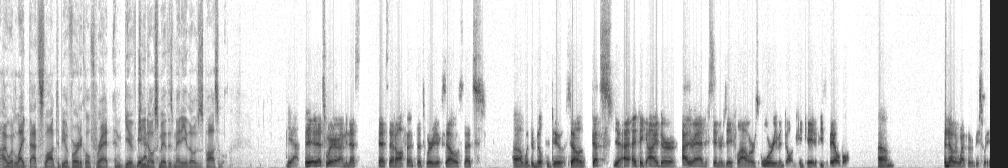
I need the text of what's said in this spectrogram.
I would like that slot to be a vertical threat and give yeah. Geno Smith as many of those as possible. Yeah, that's where I mean that's that's that offense. That's where he excels. That's uh, what they're built to do. So that's yeah. I, I, think either either Addison or Zay Flowers or even Dalton Kincaid if he's available. Um, another weapon would be sweet.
